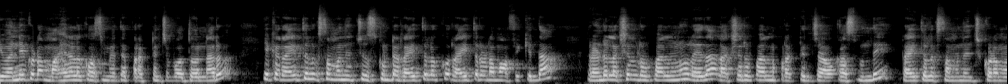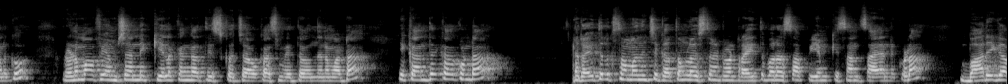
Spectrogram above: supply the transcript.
ఇవన్నీ కూడా మహిళల కోసం అయితే ప్రకటించబోతున్నారు. ఇక రైతులకు సంబంధించి చూసుకుంటే రైతులకు రైతు రుణమాఫీ కింద రెండు లక్షల రూపాయలను లేదా లక్ష రూపాయలను ప్రకటించే అవకాశం ఉంది. రైతులకు సంబంధించి కూడా మనకు రుణమాఫీ అంశాన్ని కీలకంగా తీసుకొచ్చే అవకాశం అయితే ఉందన్నమాట. ఇక అంతేకాకుండా రైతులకు సంబంధించి గతంలో ఇస్తున్నటువంటి రైతు భరోసా పీఎం కిసాన్ సాయాన్ని కూడా భారీగా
